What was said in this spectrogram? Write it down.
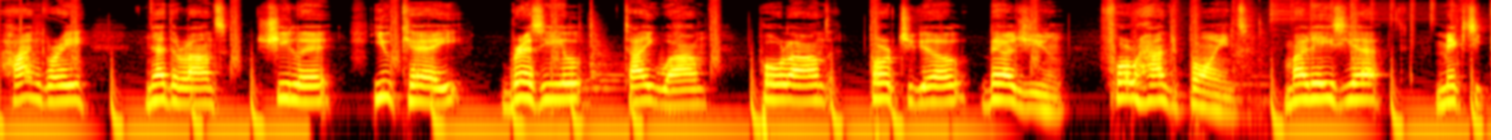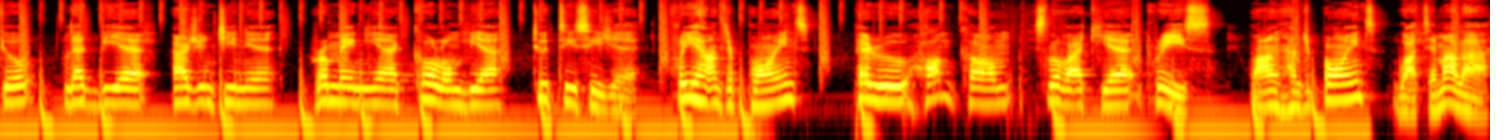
Hungary, Netherlands, Chile, UK, Brazil, Taiwan, Poland, Portugal, Belgium 400 points, Malaysia, Mexico, Latvia, Argentina, Romania, Colombia, tutti 300 points, Peru, Hong Kong, Slovakia, Greece. 100 points, Guatemala.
